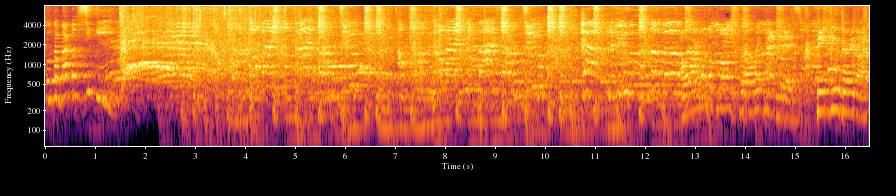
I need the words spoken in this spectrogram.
Cotabato City. A warm of applause for our candidates. Thank you very much,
